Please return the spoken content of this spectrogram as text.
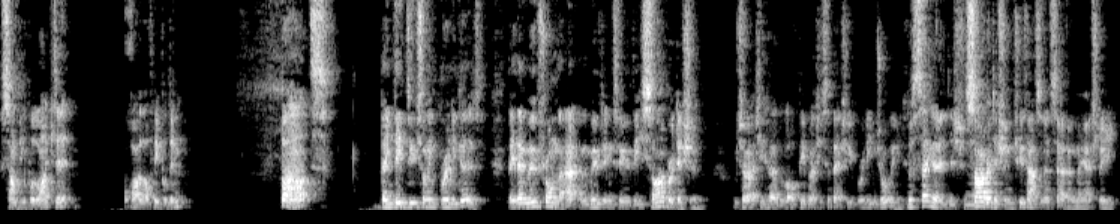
some people liked it. Quite a lot of people didn't. But they did do something really good. They then moved from that and moved into the Saga edition, which I've actually heard a lot of people actually said they actually really enjoyed. the saga edition Saga edition 2007, they actually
